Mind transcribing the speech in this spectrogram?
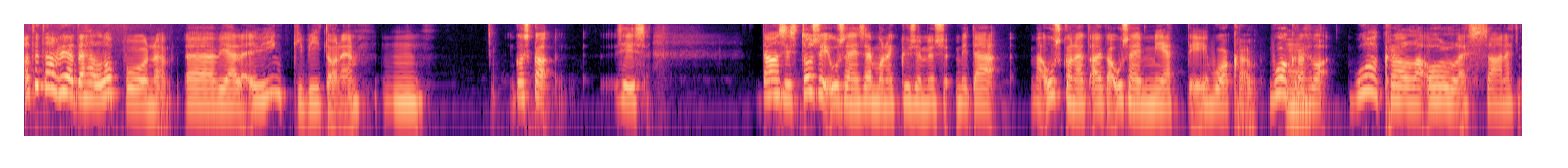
Otetaan vielä tähän loppuun äh, vielä vinkki vitonen. Mm, koska siis tämä on siis tosi usein semmoinen kysymys, mitä mä uskon, että aika usein miettii vuokralla, vuokralla, mm. vuokralla ollessaan, että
